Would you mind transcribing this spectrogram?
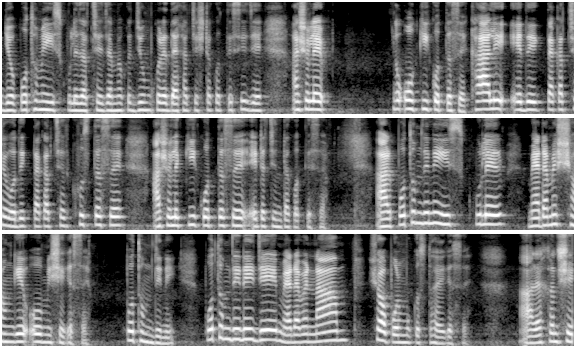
যে ও প্রথমেই স্কুলে যাচ্ছে, যে আমি ওকে জুম করে দেখার চেষ্টা করতেছি যে আসলে ও- কি করতেছে। খালি এদিক তাকাচ্ছে, ওদিক তাকাচ্ছে, খুঁজতেছে আসলে কি করতেছে এটা চিন্তা করতেছে। আর প্রথম দিনে স্কুলের ম্যাডামের সঙ্গে ও মিশে গেছে। প্রথম দিনেই। প্রথম দিনেই যে ম্যাডামের নাম সব ওর মুখস্থ হয়ে গেছে। আর এখন সে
